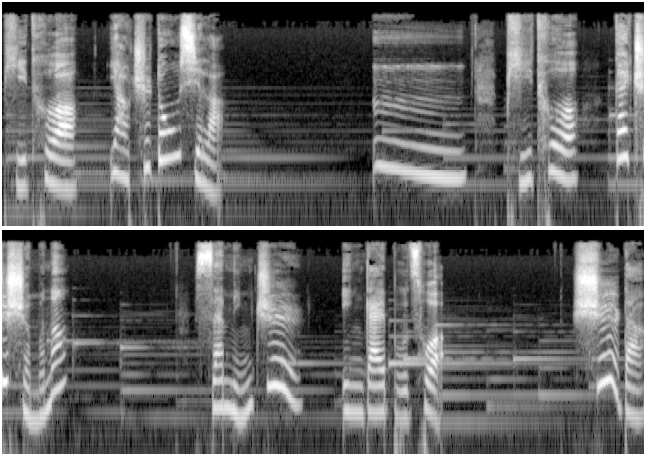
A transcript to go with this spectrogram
皮特要吃东西了。嗯，皮特该吃什么呢？三明治应该不错。是的，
